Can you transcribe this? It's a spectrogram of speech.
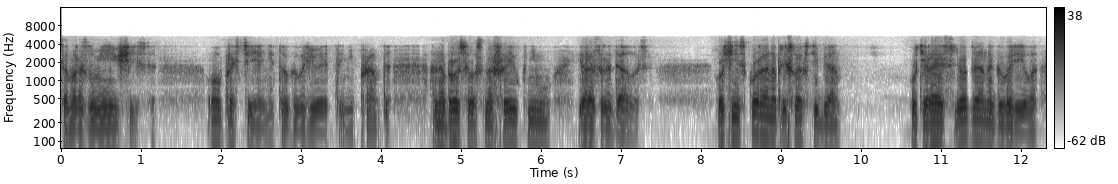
саморазумеющейся. О, прости, я не то говорю, это неправда. Она бросилась на шею к нему и разрыдалась. Очень скоро она пришла в себя. Утирая слезы, она говорила —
